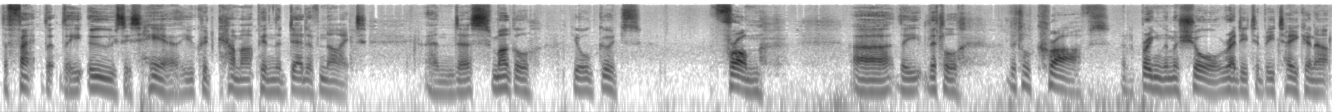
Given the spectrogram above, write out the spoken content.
the fact that the Ouse is here. You could come up in the dead of night and uh, smuggle your goods from uh, the little little crafts and bring them ashore ready to be taken up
